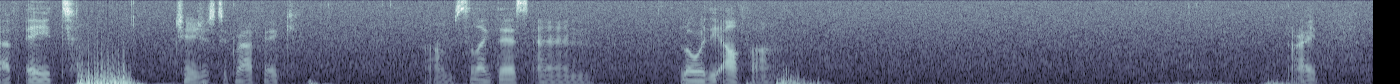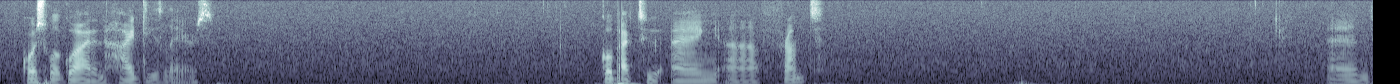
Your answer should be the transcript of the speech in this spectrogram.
F8 change this to graphic um, select this and lower the alpha. Alright of course we'll go ahead and hide these layers. Go back to Aang uh, front. And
